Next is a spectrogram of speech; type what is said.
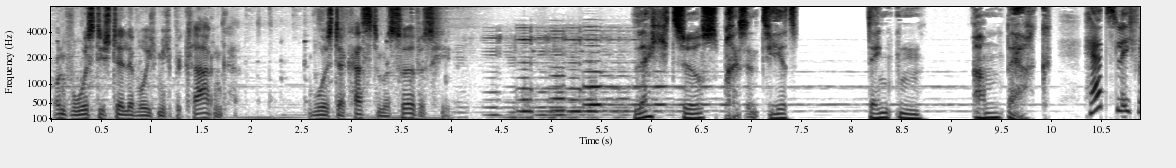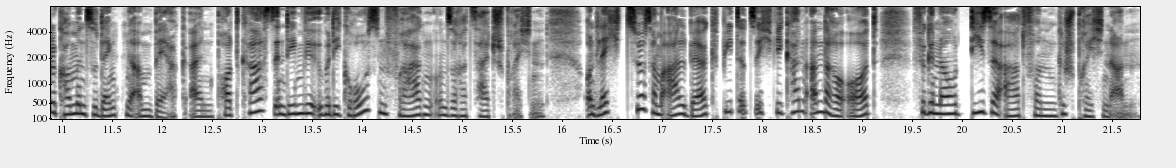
Und wo ist die Stelle, wo ich mich beklagen kann? Wo ist der Customer Service hier? Lech Zürs präsentiert Denken am Berg. Herzlich willkommen zu Denken am Berg, ein Podcast, in dem wir über die großen Fragen unserer Zeit sprechen. Und Lech Zürs am Arlberg bietet sich wie kein anderer Ort für genau diese Art von Gesprächen an.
